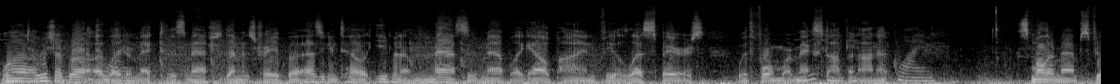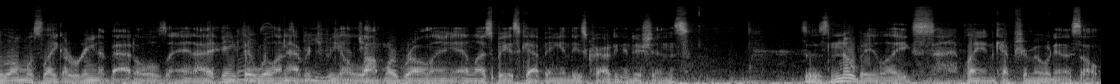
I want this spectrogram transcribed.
Well, I wish I brought a lighter mech to this match to demonstrate, but as you can tell, even a massive map like Alpine feels less sparse with four more mechs stomping on it. Acquired. Smaller maps feel almost like arena battles, and I think there will on average be a lot more brawling and less base capping in these crowded conditions. Because nobody likes playing capture mode in Assault.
